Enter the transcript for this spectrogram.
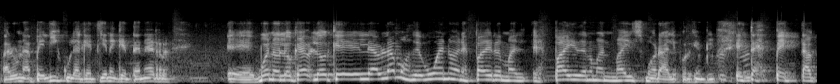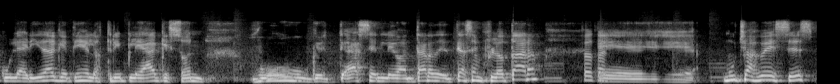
para una película que tiene que tener eh, bueno, lo que, lo que le hablamos de bueno en Spider-Man Spider Miles Morales, por ejemplo, esta espectacularidad que tienen los AAA que son, uh, que te hacen levantar, te hacen flotar. Eh, muchas veces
